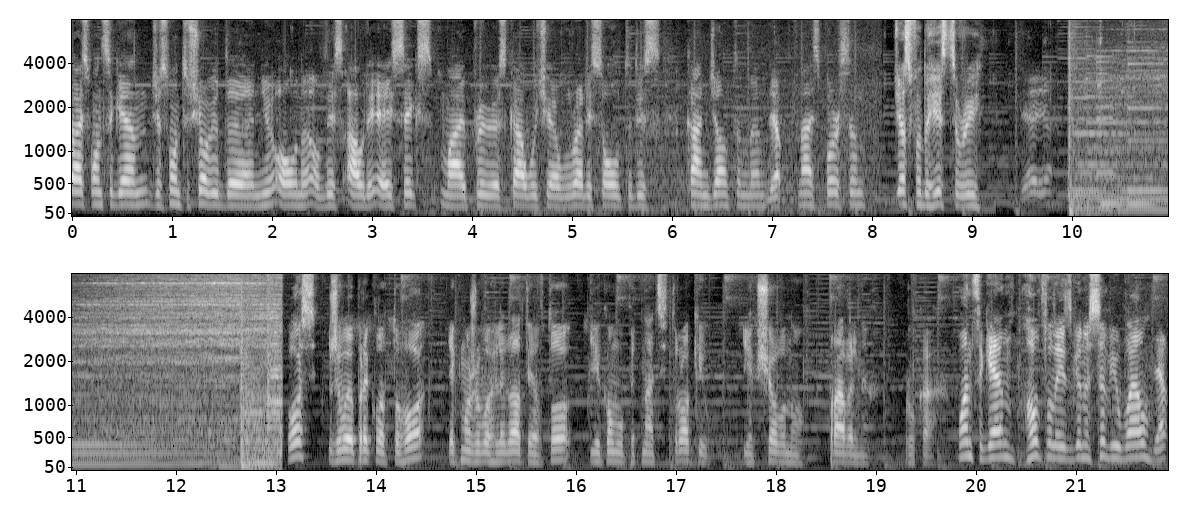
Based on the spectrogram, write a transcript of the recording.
guys, once again, just want to show you the new owner of this Audi A6, my previous car which I already sold to this kind gentleman. Yep. Nice person. Just for the history. Yeah, yeah. Ось живий приклад того, як може виглядати авто, якому 15 років, якщо воно в правильних руках. Once again, hopefully it's gonna serve you well. Yep,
